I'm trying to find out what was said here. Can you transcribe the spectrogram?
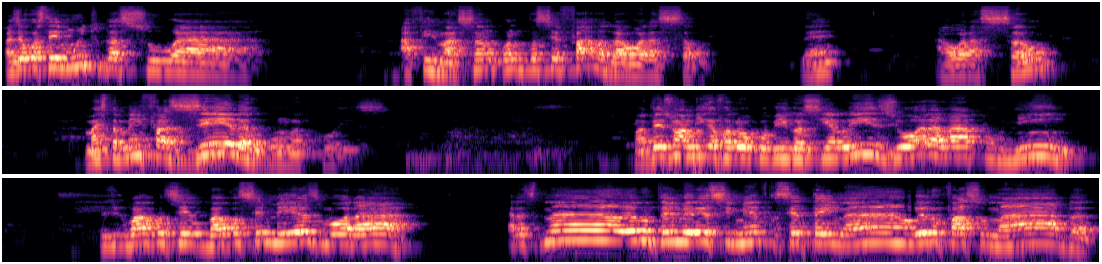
Mas eu gostei muito da sua afirmação quando você fala da oração, né? A oração, mas também fazer alguma coisa. Uma vez uma amiga falou comigo assim, Luiz, ora lá por mim. Eu digo, vá você, vá você mesmo orar. Ela disse: Não, eu não tenho merecimento que você tem, não, eu não faço nada.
